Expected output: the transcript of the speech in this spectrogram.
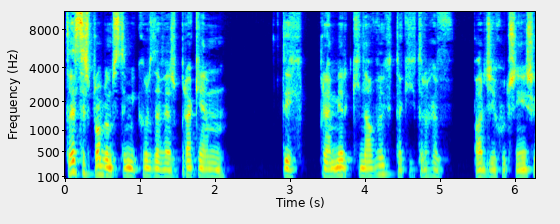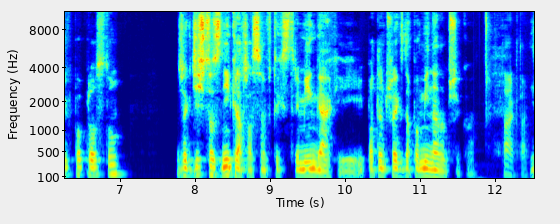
to jest też problem z tymi, kurde, wiesz, brakiem tych premier kinowych, takich trochę bardziej huczniejszych po prostu że gdzieś to znika czasem w tych streamingach i, i potem człowiek zapomina na przykład. Tak, tak. I,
